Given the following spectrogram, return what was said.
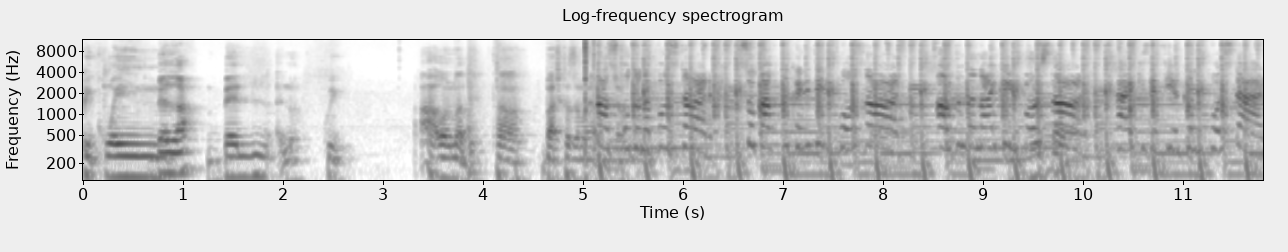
Bitcoin Bella. Bell no quick. Aa olmadı. Tamam. Başka zaman Az yapacağım. odana poster. Sokakta kaliteli pozlar. Altında Nike'yi forslar. Herkese fiyakalı poster.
